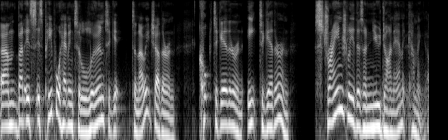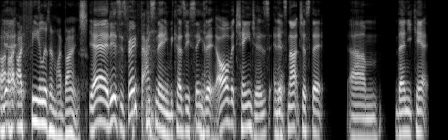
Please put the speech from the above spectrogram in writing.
Um, but it's, it's people having to learn to get to know each other and cook together and eat together. And strangely, there's a new dynamic coming. I, Yeah, I, I feel it in my bones. Yeah, it is. It's very fascinating because these things, that all of it changes, and Yeah. it's not just that. Um, then you can't.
